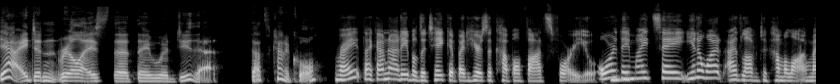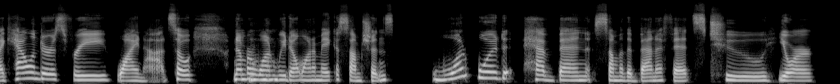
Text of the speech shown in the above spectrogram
yeah, I didn't realize that they would do that. That's kind of cool. Right? Like, I'm not able to take it, but here's a couple thoughts for you. Or mm-hmm. they might say, you know what? I'd love to come along. My calendar is free. Why not? So, number mm-hmm. one, we don't want to make assumptions. What would have been some of the benefits to your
